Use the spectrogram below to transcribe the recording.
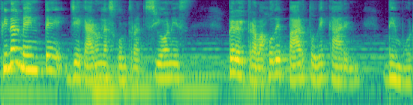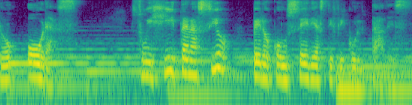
Finalmente llegaron las contracciones, pero el trabajo de parto de Karen demoró horas. Su hijita nació, pero con serias dificultades.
